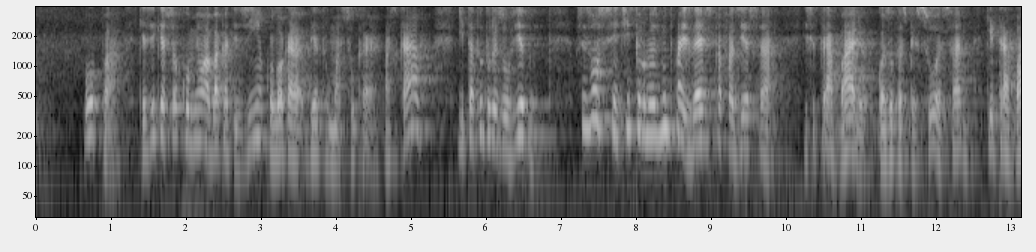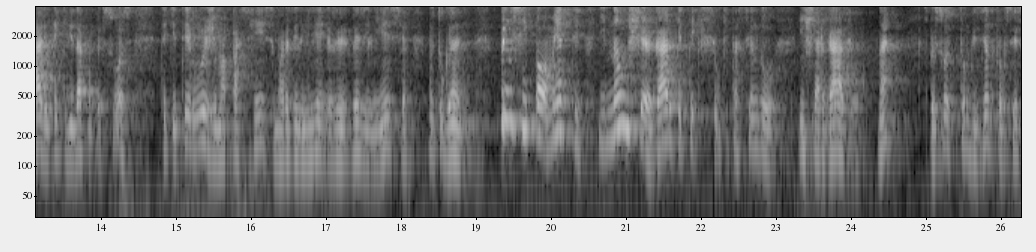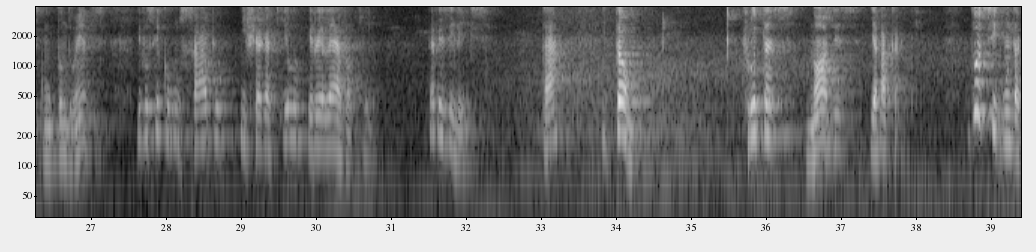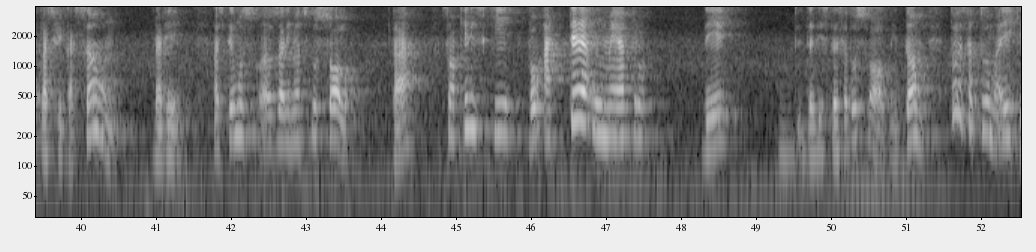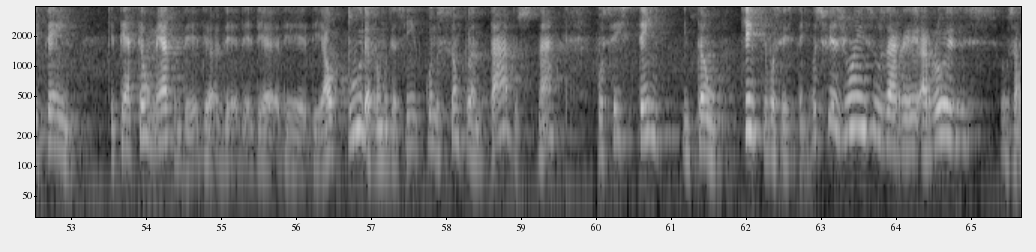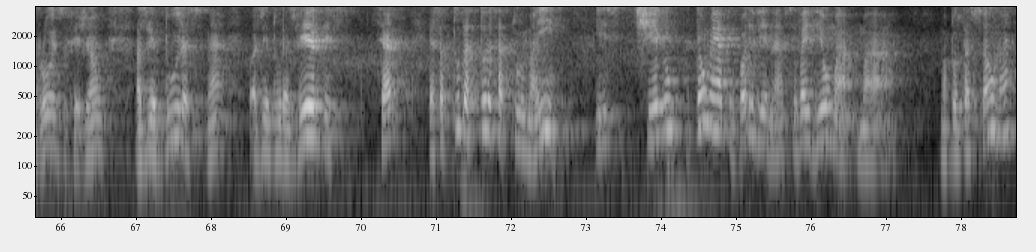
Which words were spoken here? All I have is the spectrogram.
Opa, quer dizer que é só comer um abacatezinho, coloca dentro um açúcar mascavo e está tudo resolvido? Vocês vão se sentir pelo menos muito mais leves para fazer essa, esse trabalho com as outras pessoas, sabe? Quem trabalha tem que lidar com pessoas, tem que ter hoje uma paciência, uma resiliência muito grande principalmente e não enxergar o que está sendo enxergável, né? As pessoas estão dizendo para vocês como estão doentes e você como um sábio enxerga aquilo e releva aquilo. É resiliência, tá? Então, frutas, nozes e abacate. Da segunda classificação, para ver, nós temos os alimentos do solo, tá? São aqueles que vão até um metro de, de, da distância do solo. Então, toda essa turma aí que tem que tem até um metro de, de, de, altura, vamos dizer assim, quando são plantados, né? Vocês têm, então, quem que vocês têm? Os feijões, os arrozes, os arroz, o feijão, as verduras, né? As verduras verdes, certo? Essa toda toda essa turma aí, eles chegam até um metro, pode ver, né? Você vai ver uma, uma, uma plantação, né?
